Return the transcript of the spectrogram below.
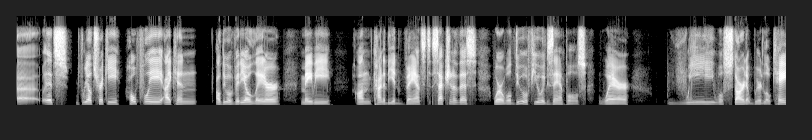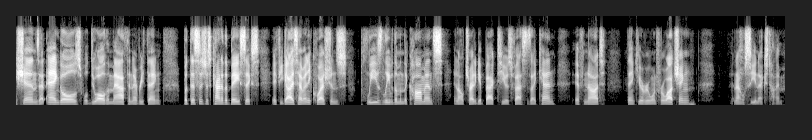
uh, it's real tricky. Hopefully I can, I'll do a video later, maybe on kind of the advanced section of this, where we'll do a few examples where we will start at weird locations, at angles, we'll do all the math and everything. But this is just kind of the basics. If you guys have any questions, please leave them in the comments, and I'll try to get back to you as fast as I can. If not, thank you everyone for watching, and I will see you next time.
